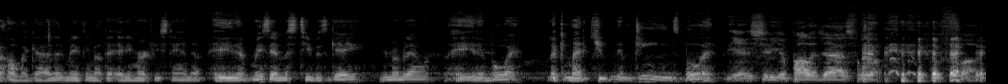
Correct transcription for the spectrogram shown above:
Oh my God, that made me think about the Eddie Murphy stand up. Hey, that he said Mr. T was gay. You remember that one? Hey, there, boy, looking mighty cute in them jeans, boy. Yeah, shit he apologized for. Fuck.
